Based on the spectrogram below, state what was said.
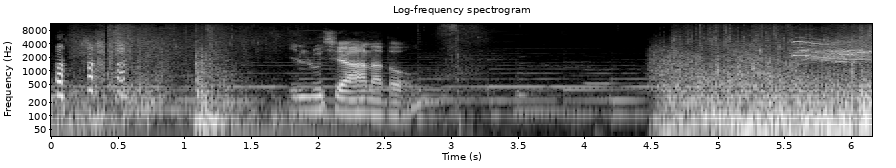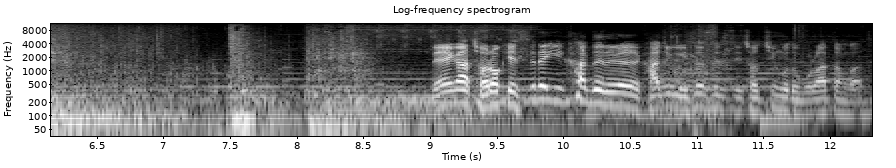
일루시아 하나 더. 내가 저렇게 쓰레기 카드를 가지고 있었을지 저 친구도 몰랐던 것 같아.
